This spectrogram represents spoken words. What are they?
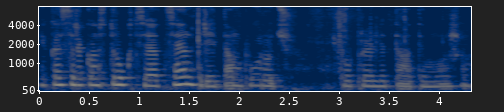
Якась реконструкція в центрі, і там поруч поприлітати може.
